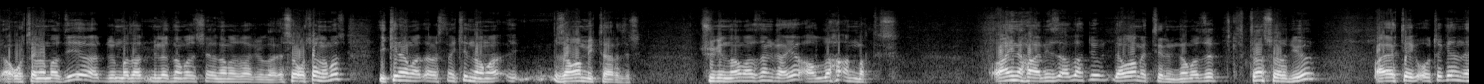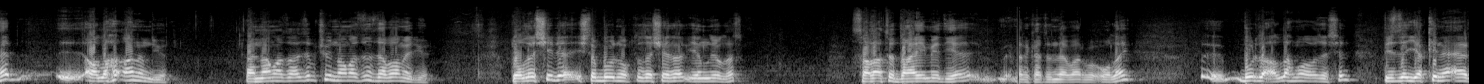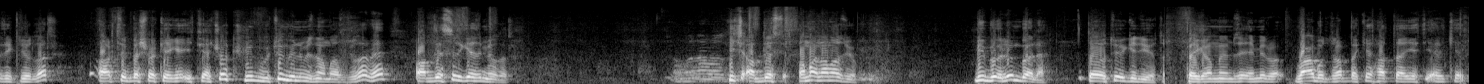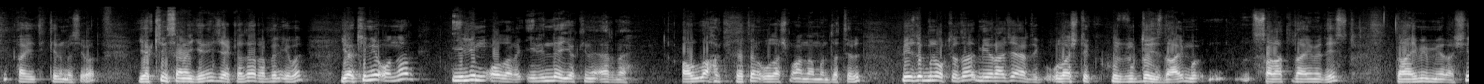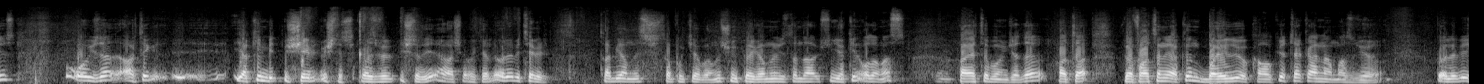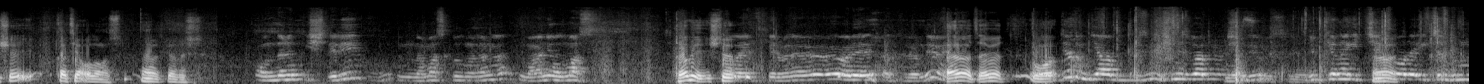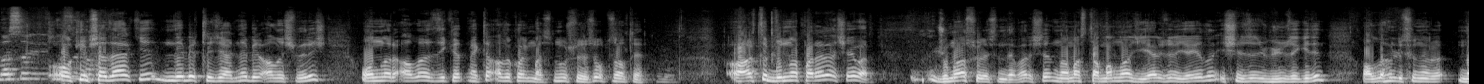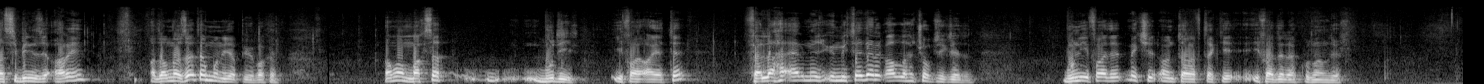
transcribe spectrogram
Ya orta namaz diye durmadan millet namaz için namaz arıyorlar. Esas orta namaz iki namaz arasındaki nama, zaman miktarıdır. Çünkü namazdan gaye Allah'ı anmaktır. Aynı halinizi Allah diyor devam ettirin. Namazı çıktıktan sonra diyor ayette otururken hep e, Allah'ı anın diyor. Yani namaz lazım çünkü namazınız devam ediyor. Dolayısıyla işte bu noktada şeyler yanılıyorlar. salatı daime diye harekatında var bu olay. Ee, Burada Allah muhafaza etsin. Biz de yakine erdik diyorlar. Artık beş vakite ihtiyaç yok. Çünkü bütün günümüz namaz diyorlar ve abdestsiz gezmiyorlar. Ama namaz Hiç abdest ama namaz yok. Bir bölüm böyle. Dağıtıyor gidiyor. Peygamberimize emir var. Va'bud rabbeke hatta yeti erkek ayeti kelimesi var. Yakin sana gelinceye kadar Rabbine ibadet. Yakini onlar ilim olarak, ilimde yakine erme. Allah hakikaten ulaşma anlamındadır. Biz de bu noktada miraca erdik. Ulaştık. Huzurdayız daim. Salat daimedeyiz. Daimi miraçlıyız. O yüzden artık e, yakin bitmiş, şey bitmiştir. Vazife bitmiştir diye haşa ve öyle bir tevil. Tabi yanlış sapık yabanlı. Çünkü peygamberimizden daha üstün yakin olamaz. Hayatı boyunca da hatta vefatına yakın bayılıyor, kalkıyor, tekrar namaz diyor. Böyle bir şey katiyen olamaz. Evet kardeş. onların işleri namaz kılmalarına mani olmaz. Tabii işte öyle hatırlıyorum değil mi? evet evet. O, Diyordum ya bizim işimiz var şimdi. Dükkana gideceğiz, Evet. oraya gideceğiz. Bu nasıl, o nasıl kimse der ki ne bir ticaret ne bir alışveriş onları Allah'ı zikretmekten alıkoymaz. Nur suresi 36. Artı bununla paralel şey var. Cuma suresinde var işte namaz tamamlanınca yeryüzüne yayılın, işinize gücünüze gidin. Allah'ın lütfuna nasibinizi arayın. Adamlar zaten bunu yapıyor bakın. Ama maksat bu değil ifade ayette. Felaha ermenizi ümit ederek Allah'ı çok zikredin. Bunu ifade etmek için ön taraftaki ifadeler kullanılıyor.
